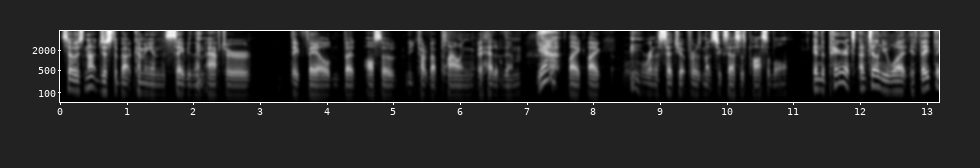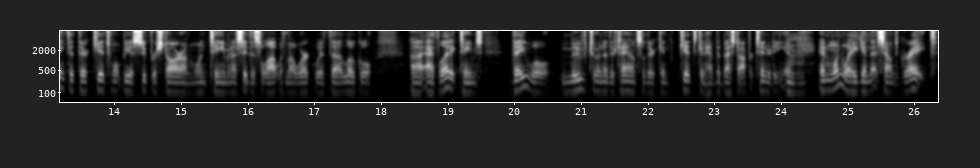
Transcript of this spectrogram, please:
So it's not just about coming in and saving them after they failed, but also you talked about plowing ahead of them. Yeah. Like, like we're going to set you up for as much success as possible. And the parents, I'm telling you what, if they think that their kids won't be a superstar on one team, and I see this a lot with my work with uh, local uh, athletic teams, they will move to another town so their can, kids can have the best opportunity. And and one way, again, that sounds great,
